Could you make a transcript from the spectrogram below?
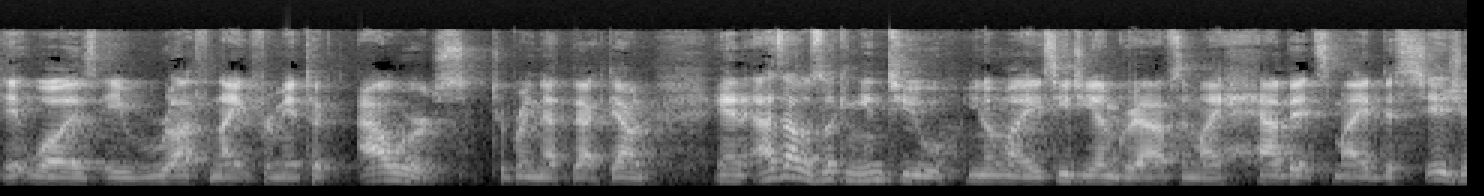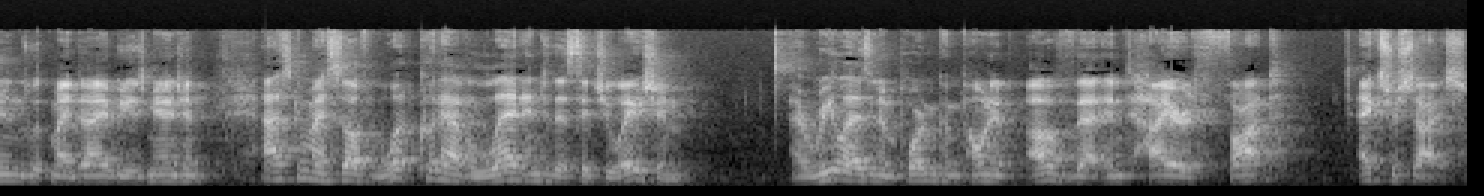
It was a rough night for me. It took hours to bring that back down. And as I was looking into, you know, my CGM graphs and my habits, my decisions with my diabetes management, asking myself what could have led into this situation, I realized an important component of that entire thought exercise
